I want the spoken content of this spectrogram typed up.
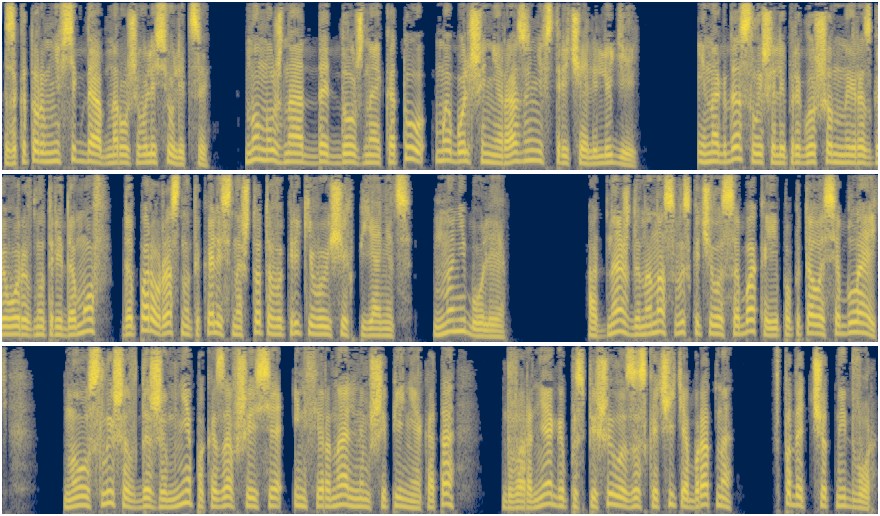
за которым не всегда обнаруживались улицы, но нужно отдать должное коту, мы больше ни разу не встречали людей. Иногда слышали приглушенные разговоры внутри домов, да пару раз натыкались на что-то выкрикивающих пьяниц, но не более. Однажды на нас выскочила собака и попыталась облаять, но, услышав даже мне показавшееся инфернальным шипение кота, дворняга поспешила заскочить обратно в подотчетный двор.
